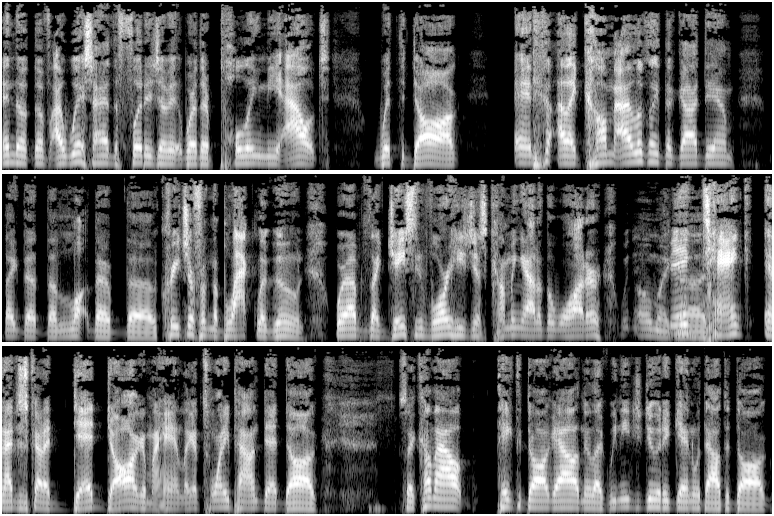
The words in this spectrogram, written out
and the, the, I wish I had the footage of it where they're pulling me out with the dog and I like come, I look like the goddamn, like the, the, the, the creature from the Black Lagoon, where I'm like Jason Voorhees just coming out of the water with Oh my big God. tank, and I just got a dead dog in my hand, like a 20 pound dead dog. So I come out, take the dog out, and they're like, we need you to do it again without the dog.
